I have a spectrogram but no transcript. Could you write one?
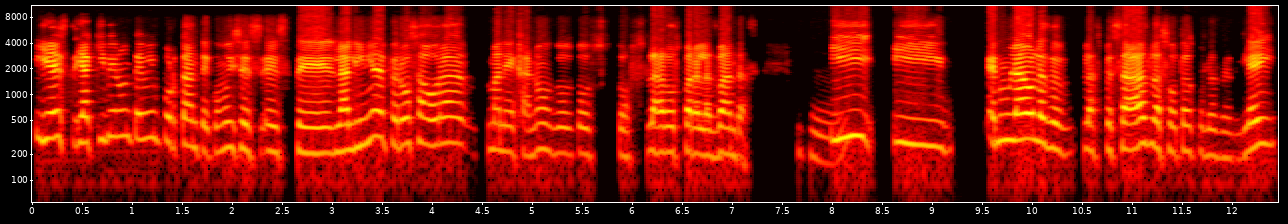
Y, este, y aquí viene un tema importante, como dices, este, la línea de Feroz ahora maneja, ¿no? Dos, dos, dos lados para las bandas. y, y, en un lado las, las pesadas, las otras pues las de delay.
